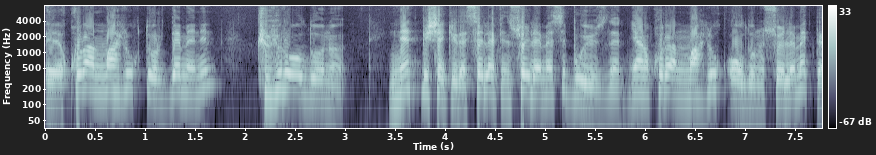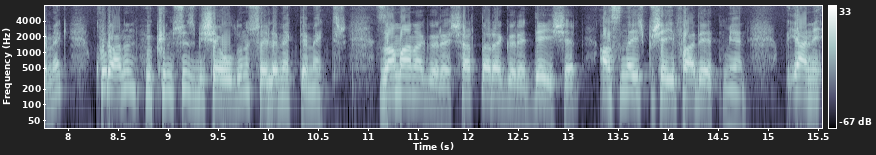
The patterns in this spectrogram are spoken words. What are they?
E, Kur'an mahluktur demenin küfür olduğunu net bir şekilde selefin söylemesi bu yüzden. Yani Kur'an mahluk olduğunu söylemek demek, Kur'an'ın hükümsüz bir şey olduğunu söylemek demektir. Zamana göre, şartlara göre değişen, aslında hiçbir şey ifade etmeyen, yani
